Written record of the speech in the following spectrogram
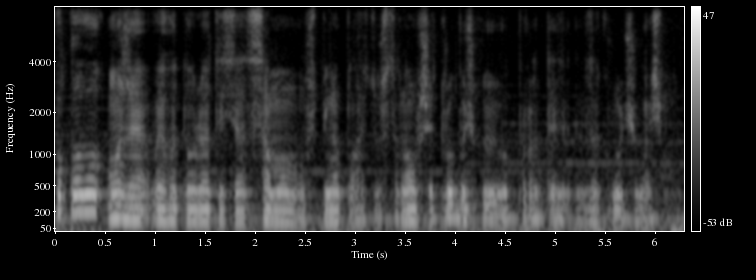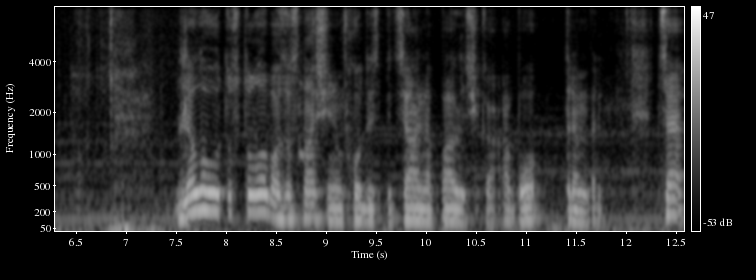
Поплавок може виготовлятися самому з пінопласту, встановивши трубочкою проти закручувач. Для лову товстолоба з оснащенням входить спеціальна паличка або трембель. Це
